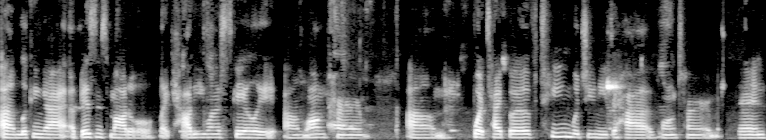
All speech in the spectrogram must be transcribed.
um, looking at a business model, like how do you want to scale it um, long term. Um, what type of team would you need to have long term? And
